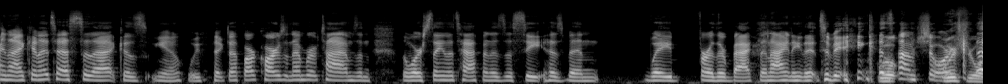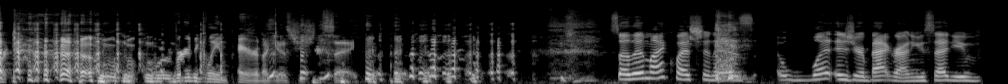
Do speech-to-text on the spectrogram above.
and I can attest to that because you know we've picked up our cars a number of times, and the worst thing that's happened is the seat has been way further back than I need it to be because well, I'm short. We're short. we're vertically impaired, I guess you should say. so then my question is what is your background? You said you've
